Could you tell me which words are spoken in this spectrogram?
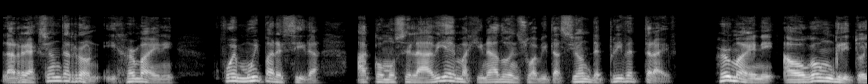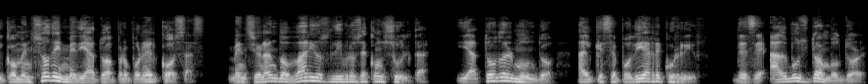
La reacción de Ron y Hermione fue muy parecida a como se la había imaginado en su habitación de Private Drive. Hermione ahogó un grito y comenzó de inmediato a proponer cosas, mencionando varios libros de consulta y a todo el mundo al que se podía recurrir desde Albus Dumbledore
